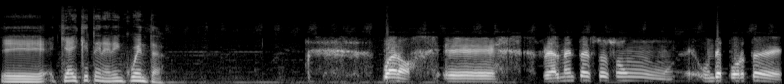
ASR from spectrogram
Eh, ¿Qué hay que tener en cuenta? Bueno, eh, realmente esto es un, un deporte de-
